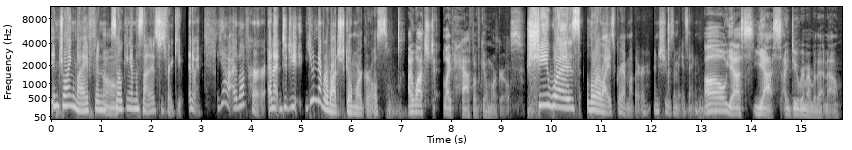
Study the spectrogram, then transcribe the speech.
enjoying life and soaking in the sun. It's just very cute. Anyway, yeah, I love her. And I, did you? You never watched Gilmore Girls? I watched like half of Gilmore Girls. She was Lorelai's grandmother, and she was amazing. Oh, yes. Yes. I do remember that now.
